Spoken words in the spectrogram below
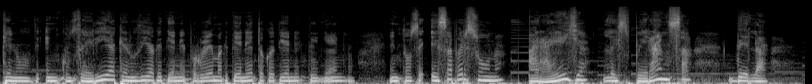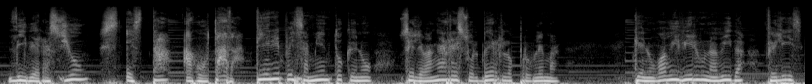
que nos en consejería, que nos diga que tiene problemas, que tiene esto, que tiene, que tiene. Entonces, esa persona, para ella, la esperanza de la liberación está agotada. Tiene pensamiento que no se le van a resolver los problemas que no va a vivir una vida feliz,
